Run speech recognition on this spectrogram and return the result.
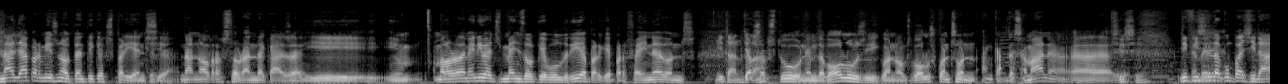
Anar allà, per mi, és una autèntica experiència. Anar al restaurant de casa. I, i malauradament hi vaig menys del que voldria, perquè per feina, doncs, I tant, ja clar. ho saps tu, anem de bolos, i quan els bolos, quan són? En cap de setmana. Eh, Sí, sí. Difícil de compaginar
